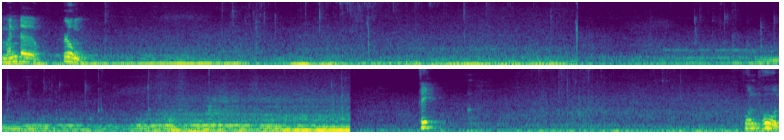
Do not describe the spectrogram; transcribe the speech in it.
เหมือนเดิม ปรุง พริกพูนพูน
